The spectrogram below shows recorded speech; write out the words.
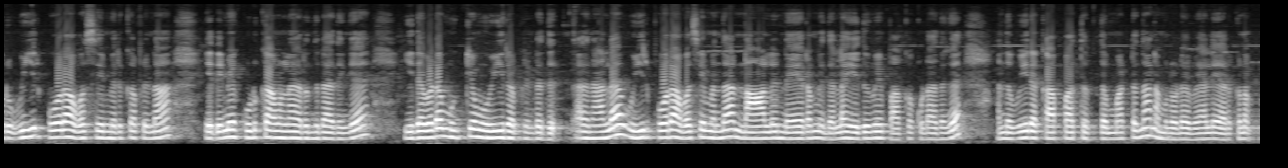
ஒரு உயிர் போகிற அவசியம் இருக்குது அப்படின்னா எதையுமே கொடுக்காமலாம் இருந்துடாதீங்க. இதை விட முக்கியம் உயிர் அப்படின்றது. அதனால் உயிர் போகிற அவசியம் இருந்தால் நாலு நேரம் இதெல்லாம் எதுவுமே பார்க்கக்கூடாதுங்க. அந்த உயிரை காப்பாற்றுறது மட்டும்தான் நம்மளோட வேலையாக இருக்கணும்.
